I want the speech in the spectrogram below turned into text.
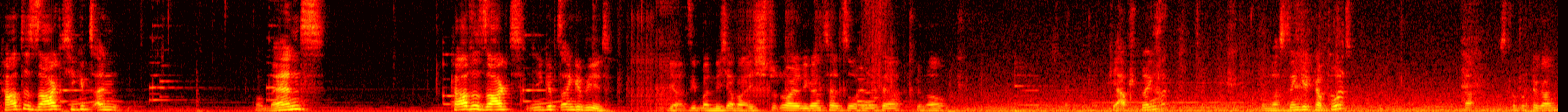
Karte sagt, hier gibt es ein... Moment. Karte sagt, hier gibt es ein Gebiet. Ja, sieht man nicht, aber ich steuere die ganze Zeit so hin und her. Genau. Okay, abspringen. Und das Ding geht kaputt. Ja, ist kaputt gegangen.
